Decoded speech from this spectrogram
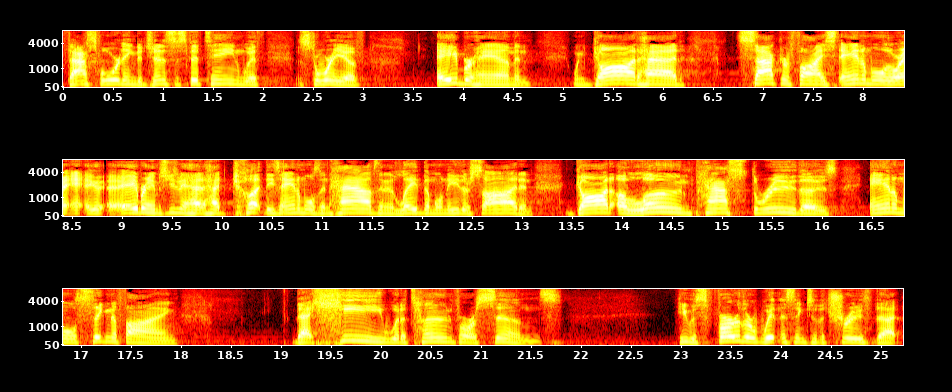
Fast forwarding to Genesis 15 with the story of Abraham and when God had sacrificed animals, or Abraham, excuse me, had, had cut these animals in halves and had laid them on either side, and God alone passed through those animals, signifying that He would atone for our sins. He was further witnessing to the truth that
